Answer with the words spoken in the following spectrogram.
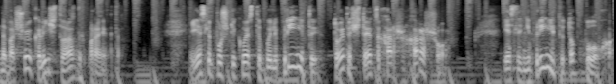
на большое количество разных проектов. И если push-реквесты были приняты, то это считается хорошо. Если не приняты, то плохо.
